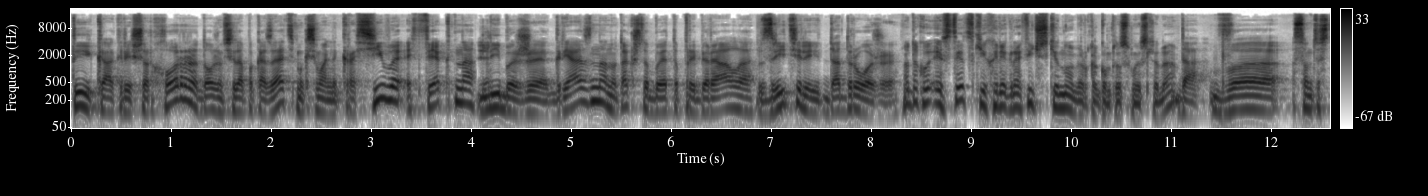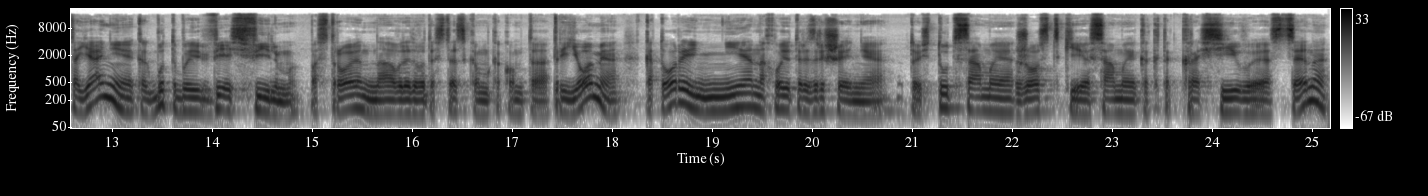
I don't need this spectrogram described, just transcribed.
ты, как режиссер хоррора, должен всегда показать максимально красиво, эффектно, либо же грязно, но так, чтобы это пробирало зрителей до дрожи. Ну, такой эстетский хореографический номер в каком-то смысле, да? Да. В «Солнцестоянии» как будто бы весь фильм построен на вот этом вот эстетском каком-то приеме, который не находит разрешения. То есть тут самые жесткие, самые как-то красивые сцены,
